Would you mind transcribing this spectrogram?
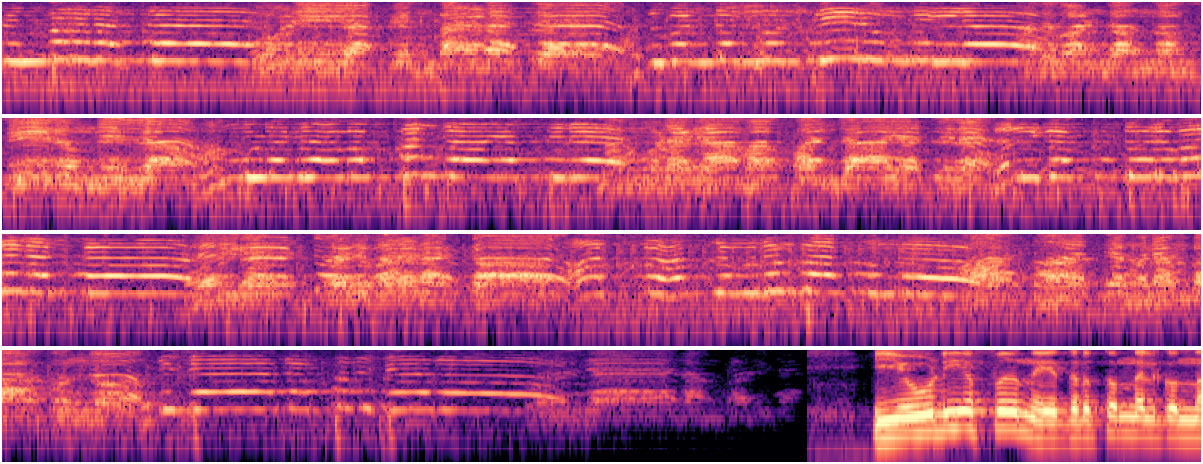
പിൻഭരണത്തെ എഫിൻ പിൻഭരണത്തെ അതുകൊണ്ടൊന്നും തീരുന്നില്ല. അതുകൊണ്ടൊന്നും തീരുന്നില്ല. നമ്മുടെ ഗ്രാമപഞ്ചായത്തിലെ. നമ്മുടെ ഗ്രാമപഞ്ചായത്തിലെ. നെറികെട്ടൊരു ഭരണക്കാർ. നെറികെട്ടൊരു ഭരണക്കാർ. ആത്മഹത്യ മുനമ്പാക്കുന്നു. ആത്മഹത്യ മുനമ്പാക്കുന്നു പ്രതിഷേധം പ്രതിഷേധം യു ഡി എഫ് നേതൃത്വം നൽകുന്ന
